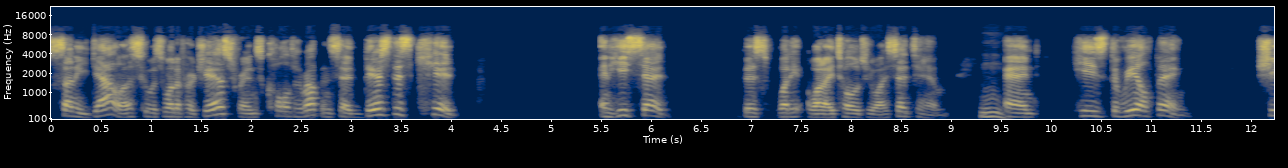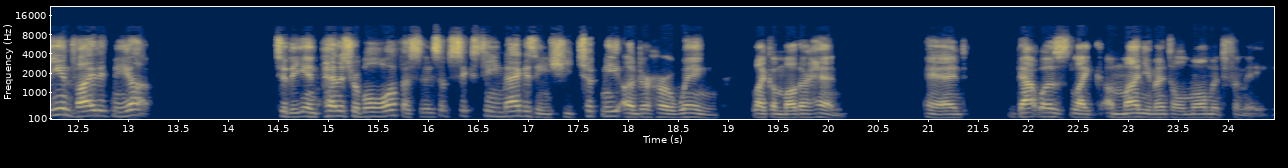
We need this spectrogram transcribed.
Sonny Dallas, who was one of her jazz friends, called her up and said, "There's this kid," and he said, "This what he, what I told you." I said to him, mm. and he's the real thing. She invited me up to the impenetrable offices of 16 magazine. She took me under her wing like a mother hen, and that was like a monumental moment for me.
